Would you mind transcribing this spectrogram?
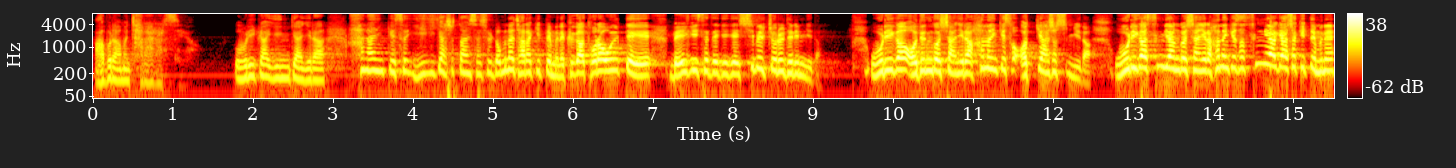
아브라함은 잘 알았어요. 우리가 이긴 게 아니라 하나님께서 이기게 하셨다는 사실을 너무나 잘 알았기 때문에 그가 돌아올 때에 멜기세덱에게 11조를 드립니다. 우리가 얻은 것이 아니라 하나님께서 얻게 하셨습니다. 우리가 승리한 것이 아니라 하나님께서 승리하게 하셨기 때문에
